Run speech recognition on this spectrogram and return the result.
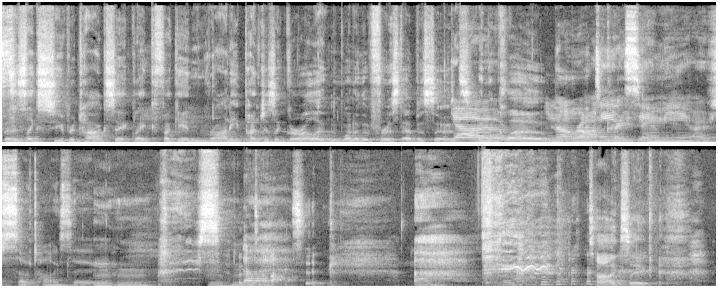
But it's like super toxic. Like fucking Ronnie punches a girl in one of the first episodes in the club. No, Ronnie it's and crazy. Sammy are so toxic. So toxic. Toxic.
